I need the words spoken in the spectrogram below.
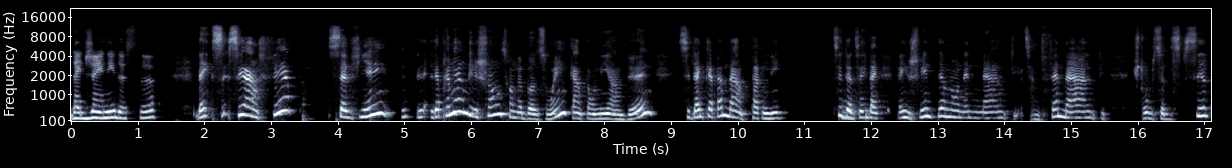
d'être gêné de ça. Bien, c'est en fait, ça vient. La première des choses qu'on a besoin quand on est en deuil, c'est d'être capable d'en parler. Tu sais, de mm. dire, ben, je viens de perdre mon animal, puis ça me fait mal, puis je trouve ça difficile.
